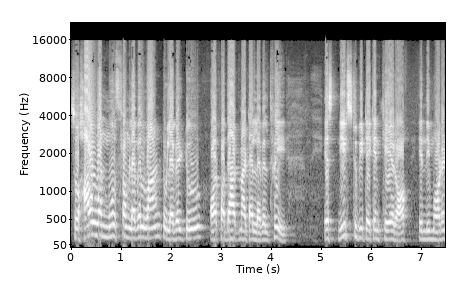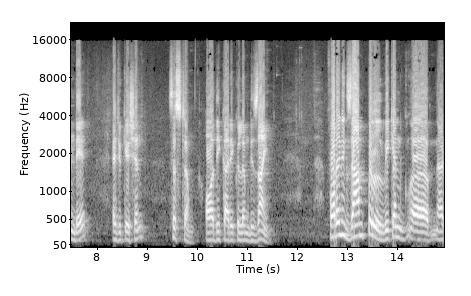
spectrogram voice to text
So, how one moves from level 1 to level 2 or for that matter level 3 is needs to be taken care of in the modern day education system or the curriculum design. For an example, we can uh,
